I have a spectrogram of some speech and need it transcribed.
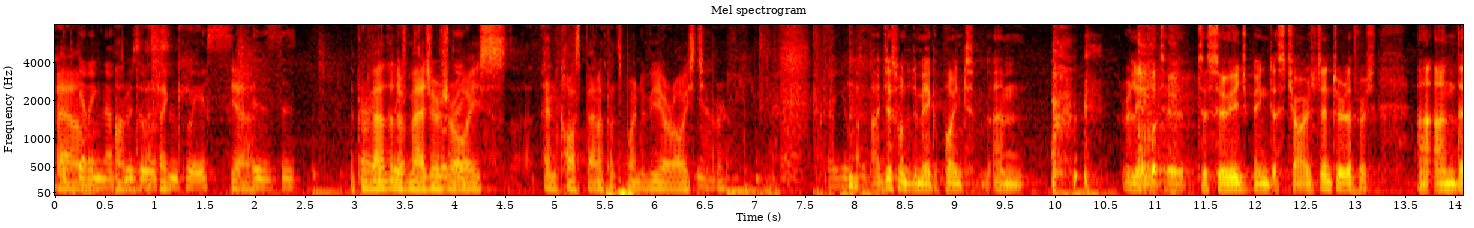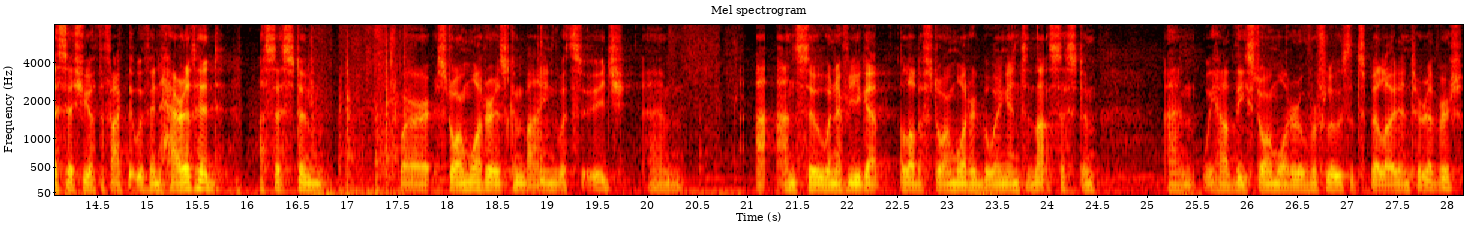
Um, getting that and I resource in place yeah. is the the preventative measures are always, in cost benefits point of view, are always cheaper. Sorry, you wanted- I just wanted to make a point um, related to, to sewage being discharged into rivers uh, and this issue of the fact that we've inherited a system where stormwater is combined with sewage. Um, And so whenever you get a lot of stormwater going into that system, um, we have these stormwater overflows that spill out into rivers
